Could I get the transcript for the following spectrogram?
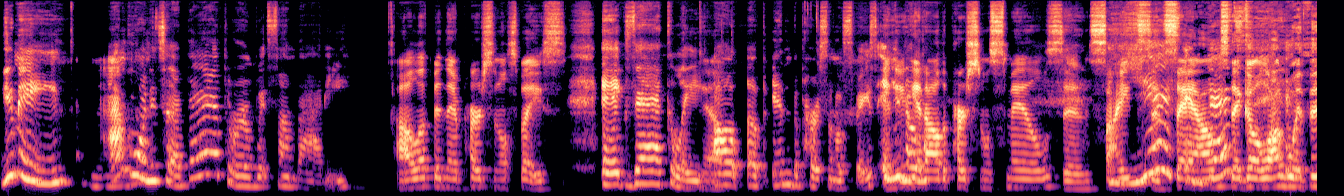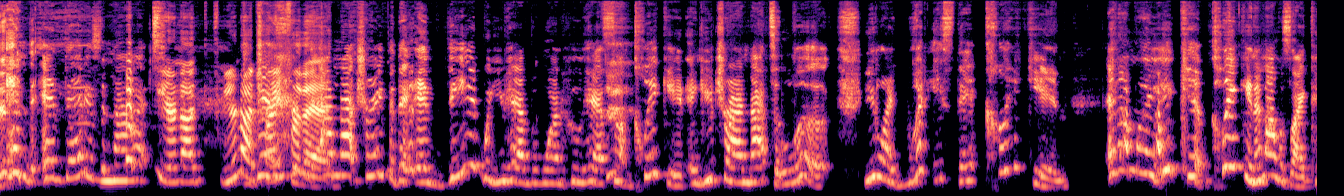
you mean I'm Mhm. going into a bathroom with somebody. All up in their personal space. Exactly. Yeah. All up in the personal space. And, And you you know, get all the personal smells and sights Yes, and and sounds that's- that go along with it. and, and that is not you're not you're not that- trained for that. I'm not trained for that. And then when you have the one who has something clicking and you try not to look, you're like, what is that clicking? And I'm like, it kept clicking. And I was like,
